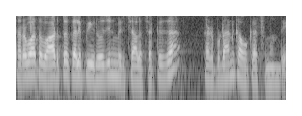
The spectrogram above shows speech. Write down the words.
తర్వాత వారితో కలిపి ఈ రోజున మీరు చాలా చక్కగా గడపడానికి అవకాశం ఉంది.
